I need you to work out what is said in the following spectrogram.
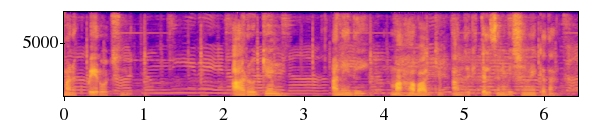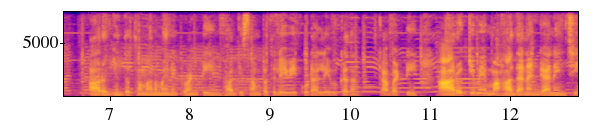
మనకు పేరు వచ్చింది. ఆరోగ్యం అనేది మహాభాగ్యం. అందరికీ తెలిసిన విషయమే కదా. ఆరోగ్యంతో సమానమైనటువంటి భాగ్య సంపదలు ఏవి కూడా లేవు కదా. కాబట్టి ఆరోగ్యమే మహాధనంగా నుంచి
